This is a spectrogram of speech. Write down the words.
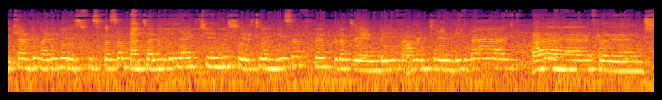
ఇట్లాంటి మరిన్ని రెసిపీస్ కోసం మా ఛానల్ని లైక్ చేయండి షేర్ చేయండి సబ్స్క్రైబ్ కూడా చేయండి కామెంట్ చేయండి. బాయ్ బాయ్ ఫ్రెండ్స్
